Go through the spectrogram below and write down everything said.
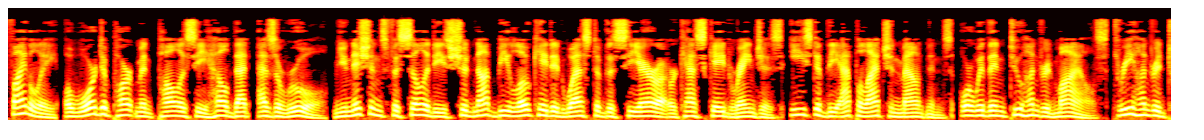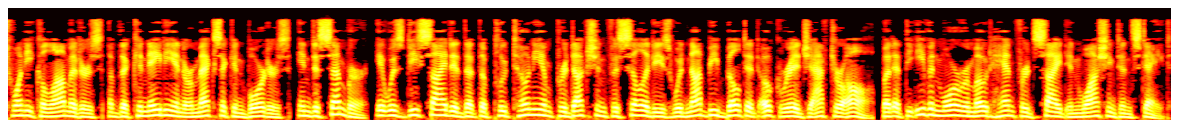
Finally, a War Department policy held that, as a rule, munitions facilities should not be located west of the Sierra or Cascade Ranges, east of the Appalachian Mountains, or within 200 miles (320 kilometers) of the Canadian or Mexican borders. In December, it was decided that the plutonium production facilities would not be built at Oak Ridge after all, but at the even more remote Hanford site in Washington state.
